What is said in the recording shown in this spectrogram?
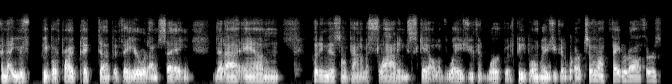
and that you people have probably picked up if they hear what I'm saying, that I am putting this on kind of a sliding scale of ways you can work with people and ways you can learn. Some of my favorite authors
